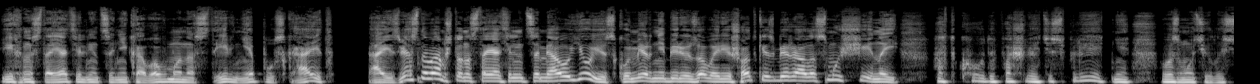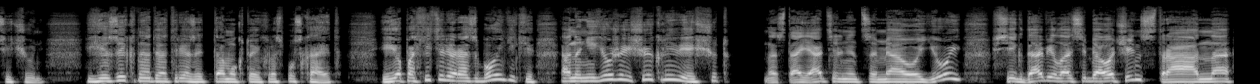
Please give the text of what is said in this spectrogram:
«Их настоятельница никого в монастырь не пускает. А известно вам, что настоятельница Мяу Ю из кумирни бирюзовой решетки сбежала с мужчиной?» «Откуда пошли эти сплетни?» — возмутилась Сичунь. «Язык надо отрезать тому, кто их распускает. Ее похитили разбойники, а на нее же еще и клевещут». Настоятельница Мяо Юй всегда вела себя очень странно,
